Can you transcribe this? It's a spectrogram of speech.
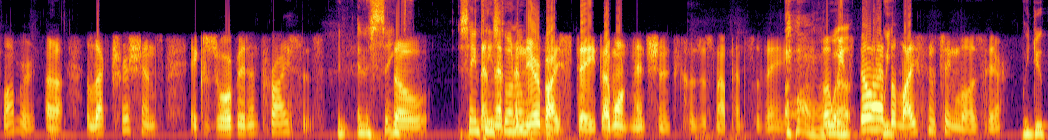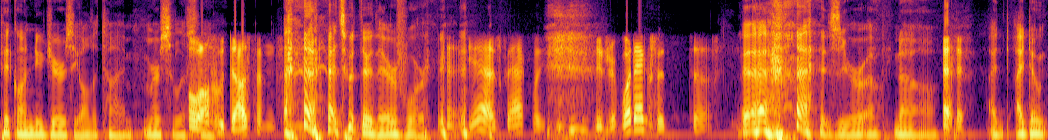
plumber uh, electricians exorbitant prices. And, and the same, So, same and thing's going a on. nearby state. I won't mention it because it's not Pennsylvania, but we still have we- the licensing laws there. We do pick on New Jersey all the time, mercilessly. Oh well, who doesn't? That's what they're there for. yeah, exactly. New Jer- what exit? Uh, Zero. No, I, I don't.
